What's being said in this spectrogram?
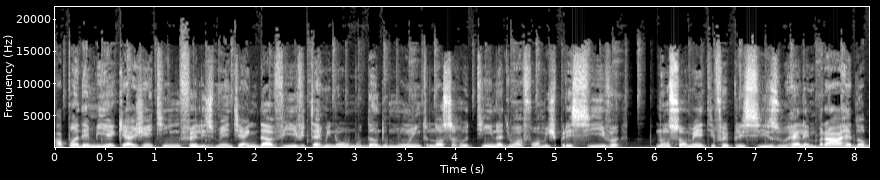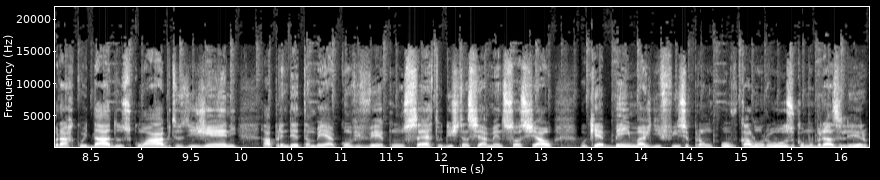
A pandemia que a gente infelizmente ainda vive terminou mudando muito nossa rotina de uma forma expressiva não somente foi preciso relembrar, redobrar cuidados com hábitos de higiene, aprender também a conviver com um certo distanciamento social, o que é bem mais difícil para um povo caloroso como o brasileiro,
